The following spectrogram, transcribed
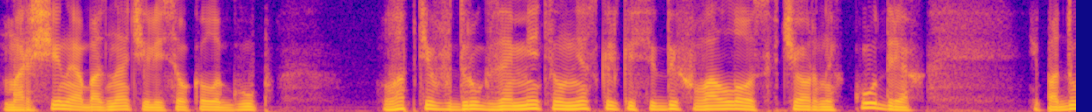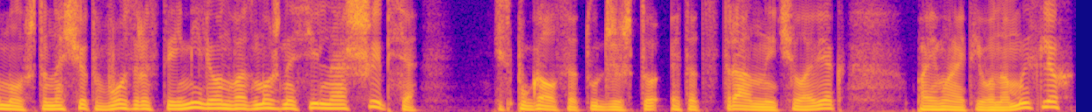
Морщины обозначились около губ. Лаптев вдруг заметил несколько седых волос в черных кудрях и подумал, что насчет возраста Эмили он, возможно, сильно ошибся — Испугался тут же, что этот странный человек поймает его на мыслях,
